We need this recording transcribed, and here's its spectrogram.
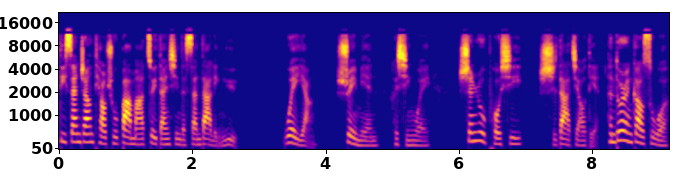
第三章跳出爸妈最担心的三大领域：喂养、睡眠和行为，深入剖析十大焦点。很多人告诉我，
